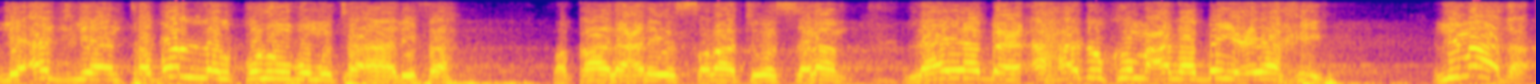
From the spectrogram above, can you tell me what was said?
لأجل أن تظل القلوب متآلفة. وقال عليه الصلاة والسلام لا يبع أحدكم على بيع أخيه. لماذا؟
